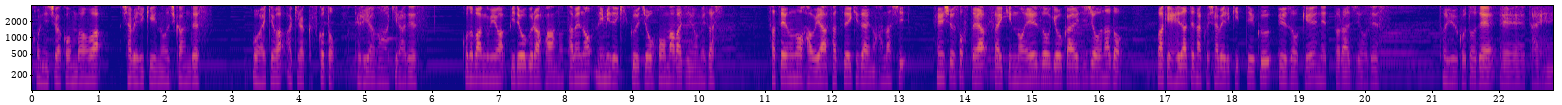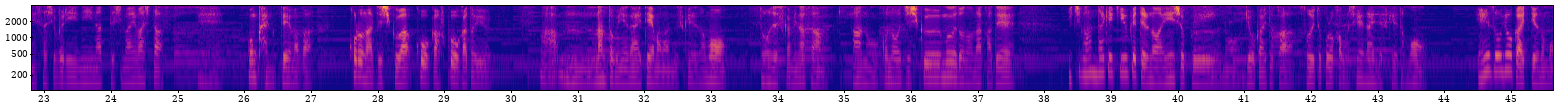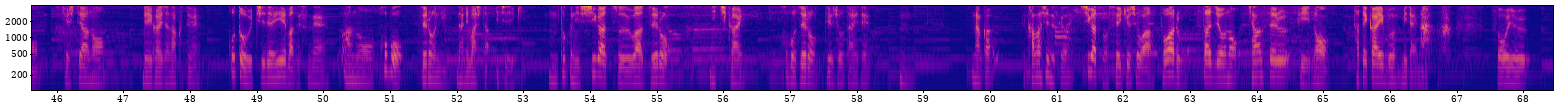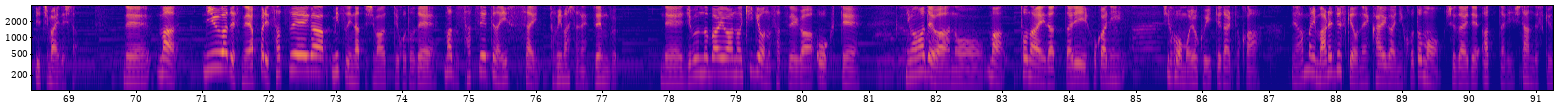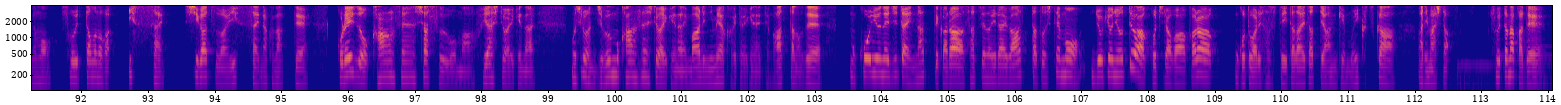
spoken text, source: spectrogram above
こんにちはこんばんは。しゃべりきりのお時間です。お相手はアキラックスこと照山明です。この番組はビデオグラファーのための耳で聞く情報マガジンを目指し撮影のノウハウや撮影機材の話編集ソフトや最近の映像業界事情など分け隔てなく喋りきっていく映像系ネットラジオです。ということで、えー、大変久しぶりになってしまいました、えー、今回のテーマがコロナ自粛は効果不効果というまあうん何とも言えないテーマなんですけれどもどうですか皆さん？あのこの自粛ムードの中で一番打撃受けてるのは飲食の業界とかそういうところかもしれないんですけれども映像業界っていうのも決してあの例外じゃなくてことうちで言えばですねあのほぼゼロになりました一時期、うん、特に4月はゼロに近いほぼゼロっていう状態で、うん、なんか悲しいんですけど4月の請求書はとあるスタジオのキャンセルフィーの建て替え分みたいな そういう1枚でした。でまあ理由はですねやっぱり撮影が密になってしまうっていうことでまず撮影っていうのは一切飛びましたね全部。で自分の場合はあの企業の撮影が多くて今まではあのまあ都内だったり他に地方もよく行ってたりとかであんまり稀ですけどね海外に行くことも取材であったりしたんですけれどもそういったものが一切4月は一切なくなってこれ以上感染者数をま増やしてはいけない。もちろん自分も感染してはいけない。周りに迷惑かけてはいけないっていうのがあったのでもうこういうね事態になってから撮影の依頼があったとしても状況によってはこちら側からお断りさせていただいたっていう案件もいくつかありました。そういった中で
